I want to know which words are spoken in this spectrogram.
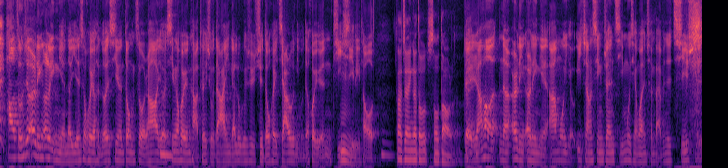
好，总之二零二零年的颜色会有很多新的动作，然后有新的会员卡推出，大家应该陆陆续续都会加入你们的会员体系里头。大家应该都收到了。对，然后呢，二零二零年阿莫有一张新专辑，目前完成百分之七十。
